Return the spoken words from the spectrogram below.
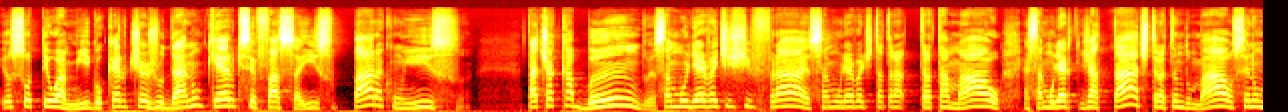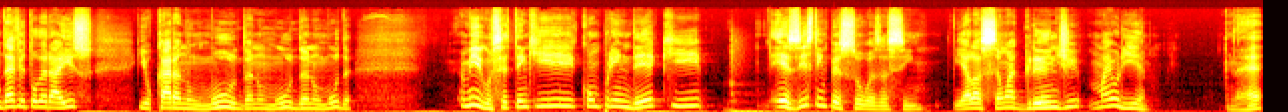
eu sou teu amigo, eu quero te ajudar, não quero que você faça isso, para com isso. Tá te acabando, essa mulher vai te chifrar, essa mulher vai te tra tratar mal, essa mulher já tá te tratando mal, você não deve tolerar isso. E o cara não muda, não muda, não muda. Amigo, você tem que compreender que existem pessoas assim e elas são a grande maioria, né?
